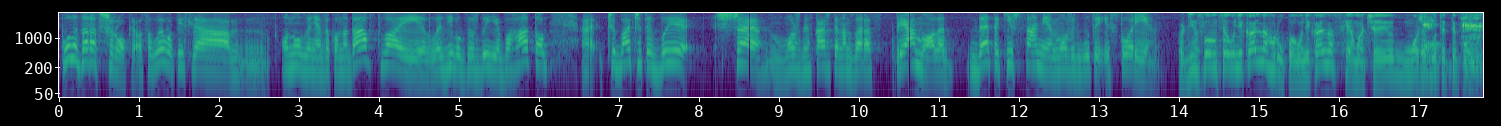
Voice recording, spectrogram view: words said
поле зараз широке, особливо після оновлення законодавства і лазівок завжди є багато. Е, Чи бачите ви ще, може, не вкажете нам зараз прямо, але де такі ж самі можуть бути історії? Одним словом, це унікальна група, унікальна схема, чи може бути типовою?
